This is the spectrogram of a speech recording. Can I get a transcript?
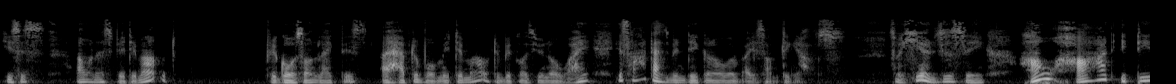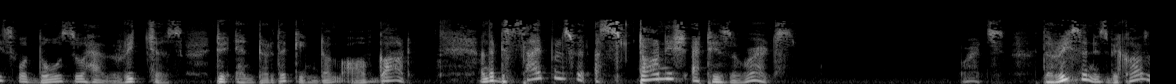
he says, I want to spit him out. If he goes on like this, I have to vomit him out because you know why? His heart has been taken over by something else. So here Jesus is saying, how hard it is for those who have riches to enter the kingdom of God. And the disciples were astonished at his words. Words. The reason is because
